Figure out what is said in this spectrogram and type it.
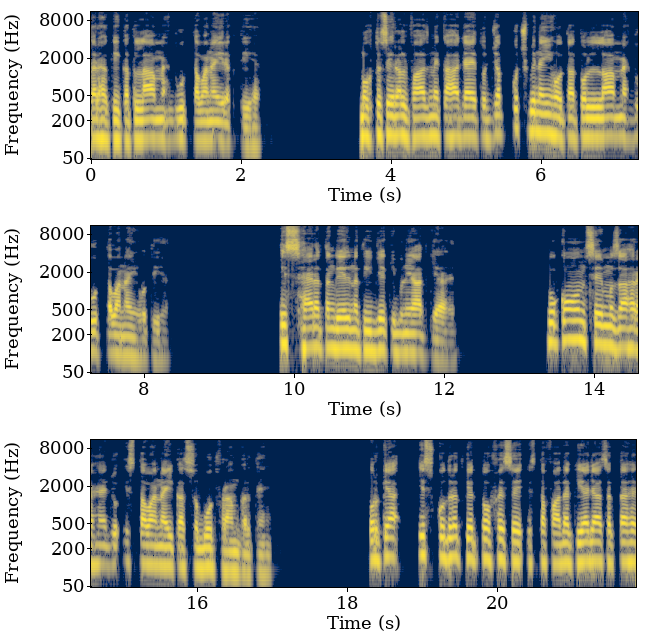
در حقیقت لامحدود توانائی رکھتی ہے۔ مختصر الفاظ میں کہا جائے تو جب کچھ بھی نہیں ہوتا تو لامحدود توانائی ہوتی ہے۔ اس حیرت انگیز نتیجے کی بنیاد کیا ہے؟ وہ کون سے مظاہر ہیں جو اس توانائی کا ثبوت فراہم کرتے ہیں؟ اور کیا اس قدرت کے تحفے سے استفادہ کیا جا سکتا ہے؟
